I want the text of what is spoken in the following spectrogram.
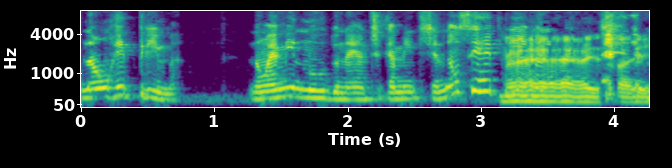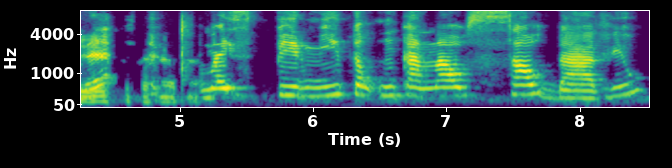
não reprima. Não é minudo, né? Antigamente tinha, não se reprima. É, isso aí. Né? Mas permitam um canal saudável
